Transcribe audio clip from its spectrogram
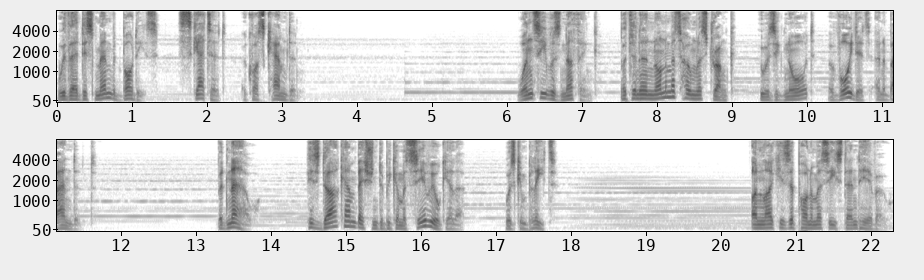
with their dismembered bodies scattered across Camden. Once he was nothing but an anonymous homeless drunk who was ignored, avoided, and abandoned. But now, his dark ambition to become a serial killer was complete. Unlike his eponymous East End hero,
